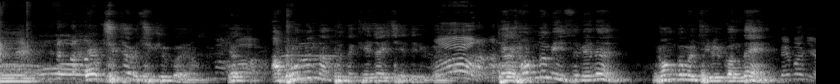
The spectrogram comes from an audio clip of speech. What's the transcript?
음, 어 진짜로 지킬 거예요. 제가, 아 보는 앞에서 계좌이체 해드릴 거예요. 제가 현금이 있으면은 현금을 드릴 건데 대박이야.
